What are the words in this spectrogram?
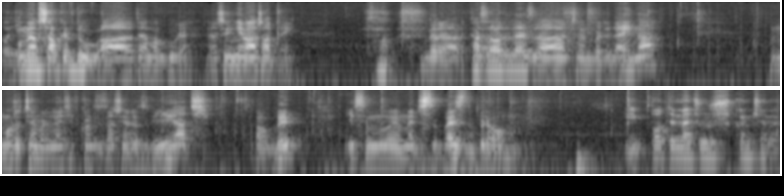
bo nie Bo miał strzałkę w dół, a ta ma w górę. Znaczy nie ma żadnej. Dobra, Cazorle za Chamberlaina. Może Chamberlain się w końcu zacznie rozwijać. Oby. I symuluje mecz z West Brom. I po tym meczu już kończymy.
